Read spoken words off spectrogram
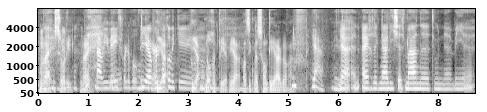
nee, sorry. Nee. Nou, wie weet voor de volgende ja, keer. Voor de volgende keer. Ja, nog een keer. Ja, als ik naar Santiago ga. ja, ja, en eigenlijk na die zes maanden, toen uh, ben je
